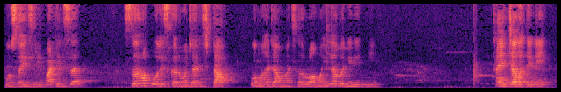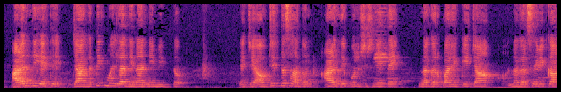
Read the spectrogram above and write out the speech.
पोसई श्री पाटील सर सर्व पोलीस कर्मचारी स्टाफ व माझ्या सर्व महिला भगिनींनी यांच्या वतीने आळंदी येथे जागतिक महिला दिनानिमित्त याचे औचित्य साधून आळंदी पोलीस स्टेशन येथे नगरपालिकेच्या नगरसेविका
